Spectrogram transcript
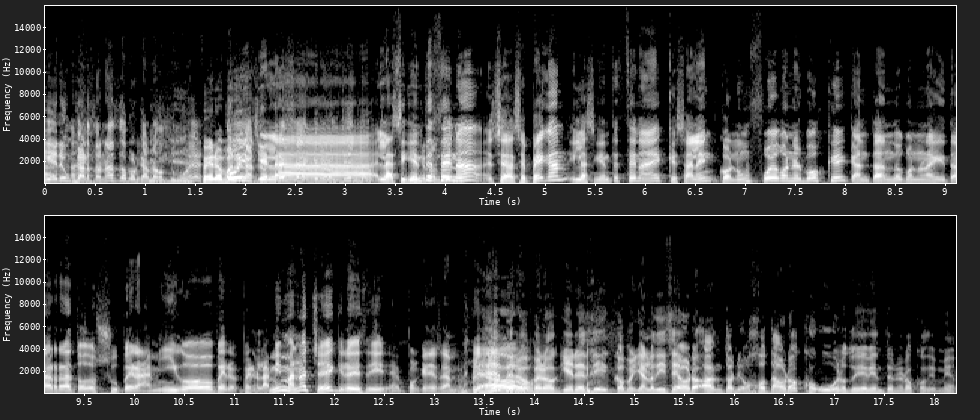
si eres un carzonazo porque habla con tu mujer. Pero ¿Cuál Puy, es la que la? Es que no la Es siguiente no entiendo. escena, o sea, se pegan y la siguiente escena es que salen con un fuego en el bosque cantando con una guitarra, todos súper amigos, pero, pero la misma noche, ¿eh? quiero decir, ¿eh? porque se han peleado. pero, pero quiero decir, como ya lo dice Oro- Antonio J. Orozco. Uh, el otro día vi Antonio Orozco, Dios mío.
